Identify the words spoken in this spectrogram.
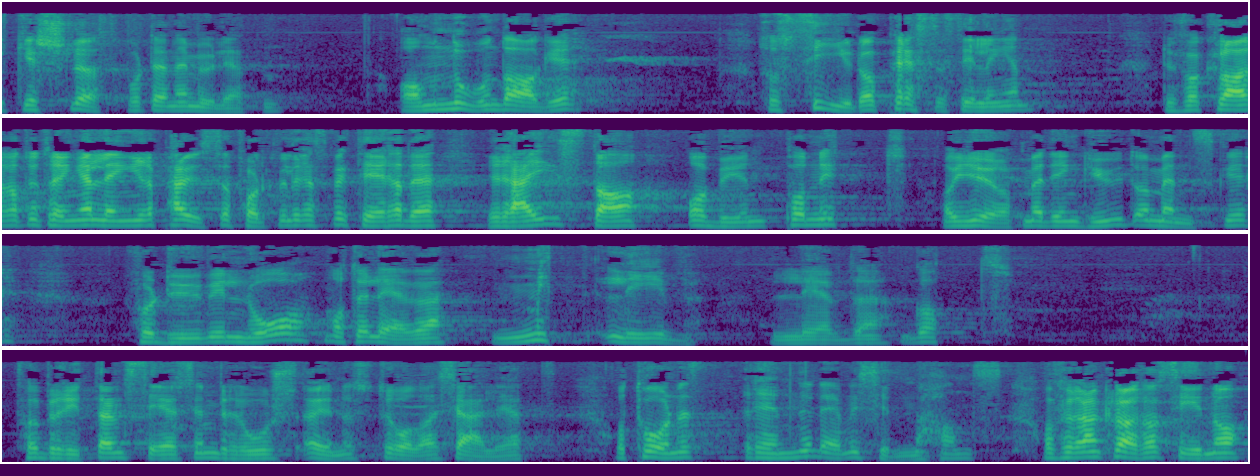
Ikke sløs bort denne muligheten. Om noen dager så sier du opp prestestillingen. Du forklarer at du trenger en lengre pause. Folk vil respektere det. Reis da og begynn på nytt og gjør opp med din Gud og mennesker. For du vil nå måtte leve mitt liv. Lev det godt. Forbryteren ser sin brors øyne stråle av kjærlighet, og tårene renner ned ved kinnene hans. Og Før han klarer å si noe,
